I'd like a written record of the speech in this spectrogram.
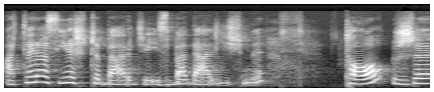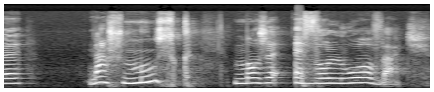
A teraz jeszcze bardziej zbadaliśmy to, że nasz mózg może ewoluować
